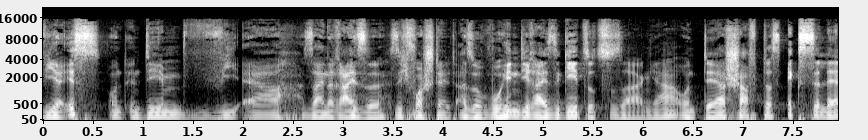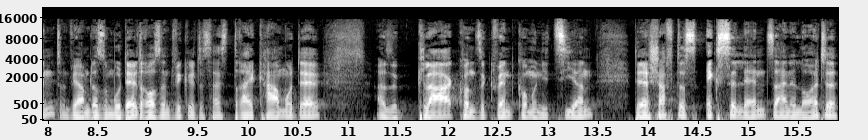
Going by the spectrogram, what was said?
wie er ist und in dem, wie er seine Reise sich vorstellt. Also wohin die Reise geht sozusagen, ja. Und der schafft das exzellent und wir haben da so ein Modell draus entwickelt, das heißt 3K-Modell. Also klar, konsequent kommunizieren. Der schafft es exzellent, seine Leute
